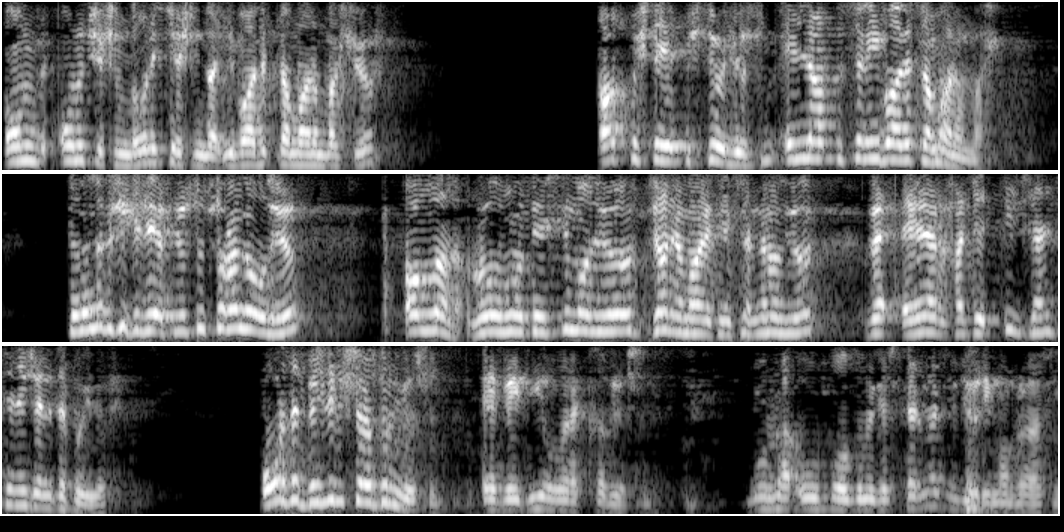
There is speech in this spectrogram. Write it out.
10, 13 yaşında, 12 yaşında ibadet zamanın başlıyor. 60'ta 70'te ölüyorsun. 50-60 sene ibadet zamanın var. Sınırlı bir şekilde yapıyorsun. Sonra ne oluyor? Allah ruhunu teslim alıyor, can emanetini senden alıyor ve eğer hak ettiysen seni cennete koyuyor. Orada belli bir süre durmuyorsun. Ebedi olarak kalıyorsun. Bu rauf olduğunu göstermez mi diyor İmam Razi.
